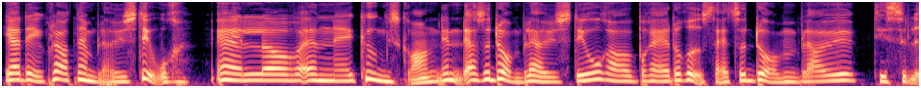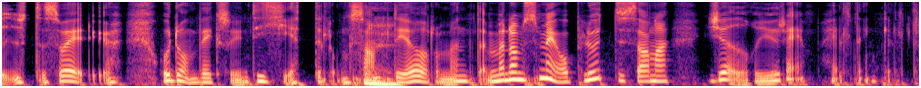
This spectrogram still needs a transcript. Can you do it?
ja det är ju klart den blir ju stor. Eller en eh, kungsgran, alltså de blir ju stora och breder ut sig så de blir ju till slut, så är det ju. Och de växer ju inte jättelångsamt, det gör de inte. Men de små pluttisarna gör ju det helt enkelt.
